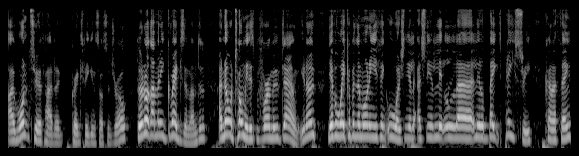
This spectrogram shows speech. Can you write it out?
I want to have had a Greggs vegan sausage roll. There are not that many Greggs in London, and no one told me this before I moved down. You know, you ever wake up in the morning, you think, "Oh, I just need, just need a little, uh, little baked pastry kind of thing."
